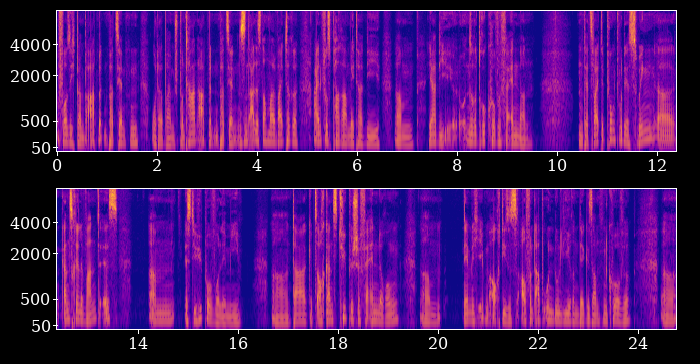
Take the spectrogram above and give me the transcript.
Vorsicht beim beatmeten Patienten oder beim spontan atmenden Patienten. Das sind alles nochmal weitere Einflussparameter, die ähm, ja die unsere Druckkurve verändern. Und der zweite Punkt, wo der Swing äh, ganz relevant ist, ähm, ist die Hypovolemie. Äh, da gibt's auch ganz typische Veränderungen, ähm, nämlich eben auch dieses Auf- und Ab-Undulieren der gesamten Kurve. Äh,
